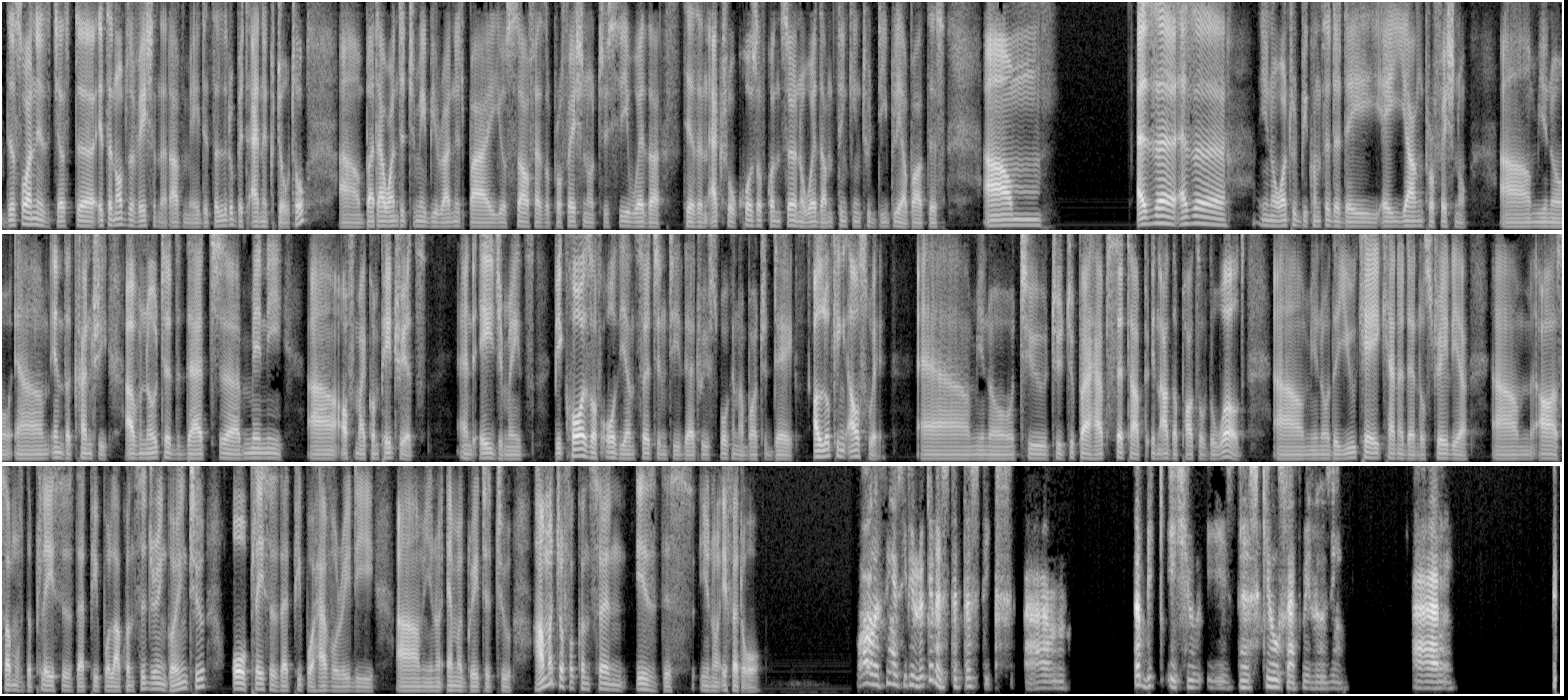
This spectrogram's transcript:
this one is just uh, it's an observation that i've made it's a little bit anecdotal uh, but I wanted to maybe run it by yourself as a professional to see whether there's an actual cause of concern or whether I'm thinking too deeply about this. Um, as a as a you know what would be considered a a young professional um you know um in the country. I've noted that uh, many uh, of my compatriots and age mates because of all the uncertainty that we've spoken about today are looking elsewhere um you know to to to perhaps set up in other parts of the world. Um you know the UK Canada and Australia um, are some of the places that people are considering going to or places that people have already um, you know emigrated to. How much of a concern is this you know if at all? Well the thing is if you look at the statistics um, the big issue is the skills that we're losing. Um,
